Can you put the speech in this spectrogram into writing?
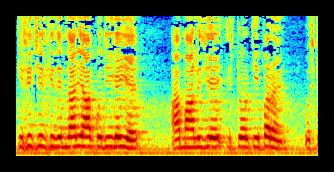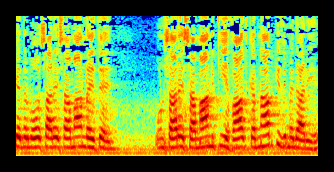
کسی چیز کی ذمہ داری آپ کو دی گئی ہے، آپ مان لیجیے اسٹور کیپر ہیں، اس کے اندر بہت سارے سامان رہتے ہیں۔ ان سارے سامان کی حفاظت کرنا آپ کی ذمہ داری ہے۔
